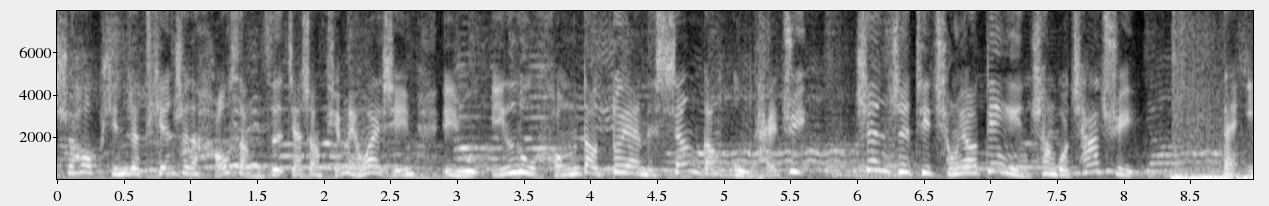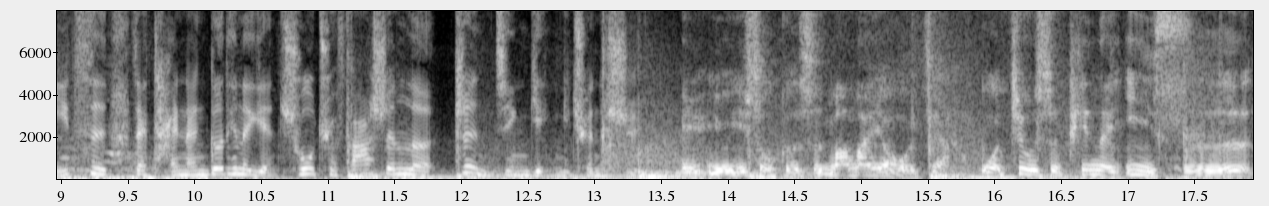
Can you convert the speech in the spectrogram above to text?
时候，凭着天生的好嗓子，加上甜美外形，一如一路红到对岸的香港舞台剧，甚至替琼瑶电影唱过插曲。但一次在台南歌厅的演出，却发生了震惊演艺圈的事。有一首歌是《妈妈要我嫁》，我就是拼了一死，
